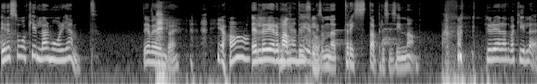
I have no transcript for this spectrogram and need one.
Är det så killar mår jämt? Det är vad jag undrar. Ja. Eller är de Är alltid så? liksom den trista precis innan? Hur är det att vara kille?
